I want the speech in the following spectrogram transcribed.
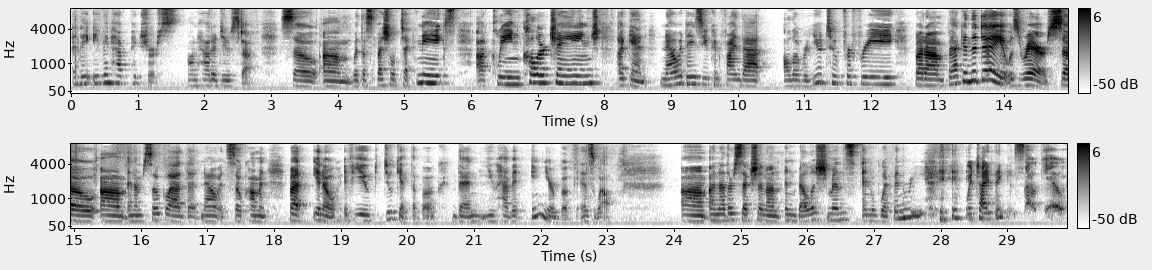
And they even have pictures on how to do stuff. So um, with the special techniques, a clean color change. Again, nowadays you can find that all over YouTube for free, but um, back in the day it was rare. So, um, and I'm so glad that now it's so common. But, you know, if you do get the book, then you have it in your book as well. Um, another section on embellishments and weaponry, which I think is so cute.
